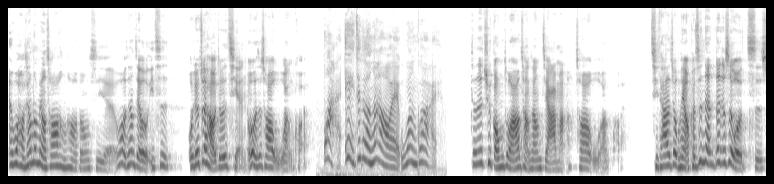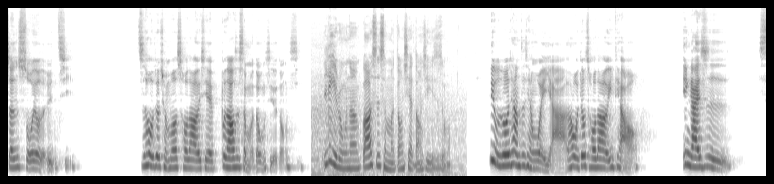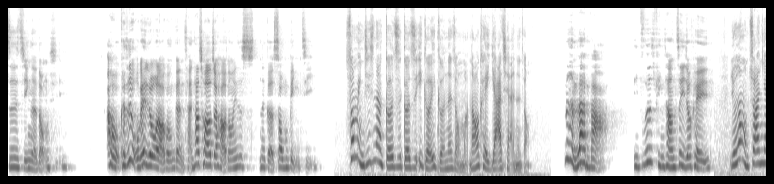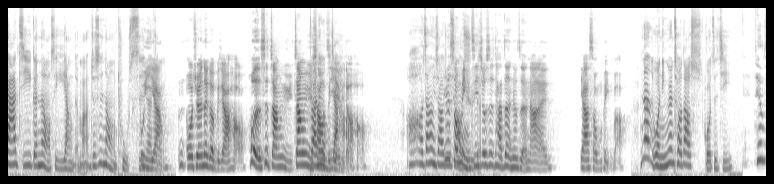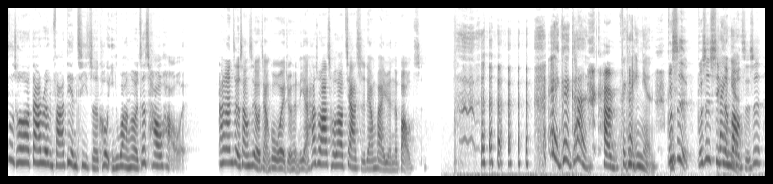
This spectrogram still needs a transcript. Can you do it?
哎、我好像都没有抽到很好的东西耶，我好像只有一次，我觉得最好的就是钱，我有次抽到五万块，哇，哎、这个很好哎，五万块。就是去工作，然后厂商加嘛抽到五万块，其他的就没有。可是那那就是我此生所有的运气，之后就全部都抽到一些不知道是什么东西的东西，例如呢，不知道是什么东西的东西是什么？例如说像之前尾牙，然后我就抽到一条应该是丝巾的东西。哦，可是我跟你说，我老公更惨，他抽到最好的东西是那个松饼机，松饼机是那格子格子一格一格那种嘛，然后可以压起来那种。那很烂吧？你不是平常自己就可以有那种专压机跟那种是一样的吗？就是那种吐司不一样。嗯我觉得那个比较好，或者是章鱼章鱼烧鸡也比较好，哦，章鱼烧因为就是松饼机就是它真的就只能拿来压松饼吧。那我宁愿抽到果汁机。天赋抽到大润发电器折扣一万二，这超好哎、安安这个上次有讲过，我也觉得很厉害。他说他抽到价值两百元的报纸，哎、可以看，看可以看一年。不是不是新的报纸，是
